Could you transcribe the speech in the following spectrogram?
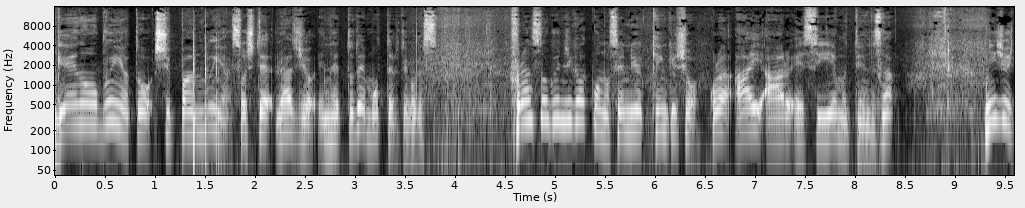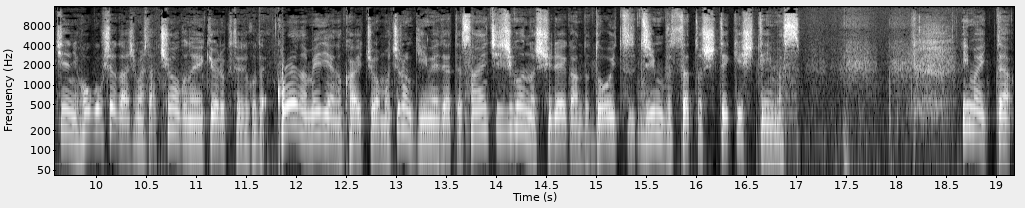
芸能分野と出版分野、そしてラジオ、ネットで持っているということです。フランスの軍事学校の戦略研究所、これは IRSEM っていうんですが、21年に報告書を出しました。中国の影響力ということで、これらのメディアの会長はもちろん偽名であって、311軍の司令官と同一人物だと指摘しています。今言った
